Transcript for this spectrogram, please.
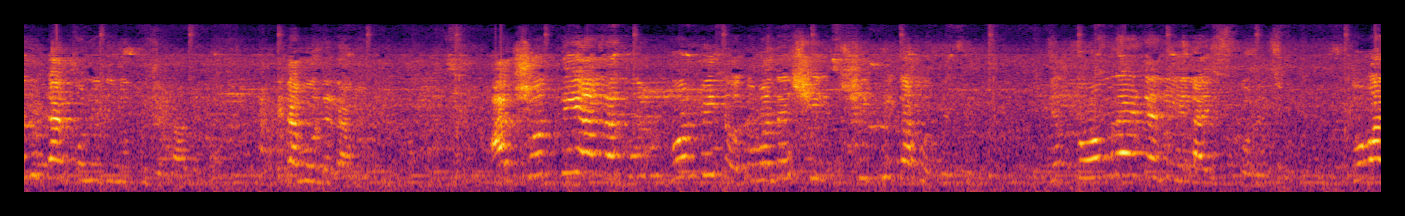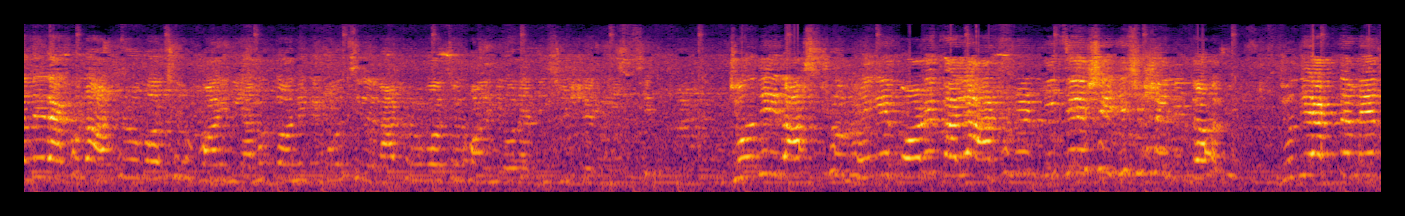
অধিকার কোনোদিনও খুঁজে পাবে এটা মনে রাখো। আজ সত্যি আমরা খুব গর্বিত তোমাদের শিক্ষিকা হতে। যে তোমরা এটা রিয়েলাইজ করেছ। তোমাদের এখনও আঠেরো বছর হয়নি। আমাকে অনেকে বলছিলেন, আঠেরো বছর হয়নি, ওরা ডিসিশন নিচ্ছে। যদি রাষ্ট্র ভেঙে পড়ে, তাহলে আঠারোর নিচে সেই ডিসিশন নিতে হবে যদি একটা মেয়ের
